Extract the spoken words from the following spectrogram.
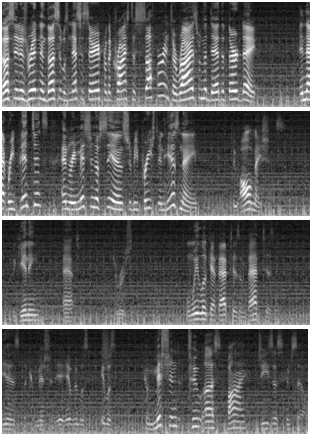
Thus it is written, and thus it was necessary for the Christ to suffer and to rise from the dead the third day, and that repentance and remission of sins should be preached in his name to all nations, beginning at Jerusalem. When we look at baptism, baptism is the commission. It, it, it was, it was commissioned to us by Jesus himself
